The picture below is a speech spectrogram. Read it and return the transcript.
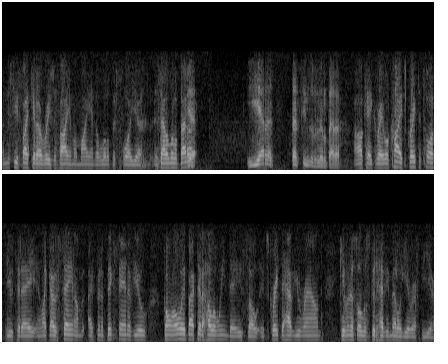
Let me see if I could uh, raise the volume on my end a little bit for you. Is that a little better? Yeah. Yeah, that that seems a little better. Okay, great. Well, Kai, it's great to talk to you today. And like I was saying, I'm, I've been a big fan of you going all the way back to the Helloween days. So it's great to have you around, giving us all this good heavy metal year after year.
